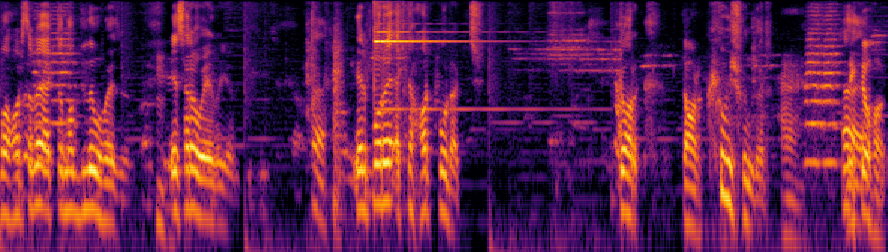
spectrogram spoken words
বা হোয়াটসঅ্যাপে একটা নক দিলেও হয়ে যাবে। এছাড়া যাবে আর কি। হ্যাঁ এরপরে একটা হট প্রোডাক্ট টর্ক টর্ক খুবই সুন্দর। হ্যাঁ হ্যাঁ। দেখতেও হট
